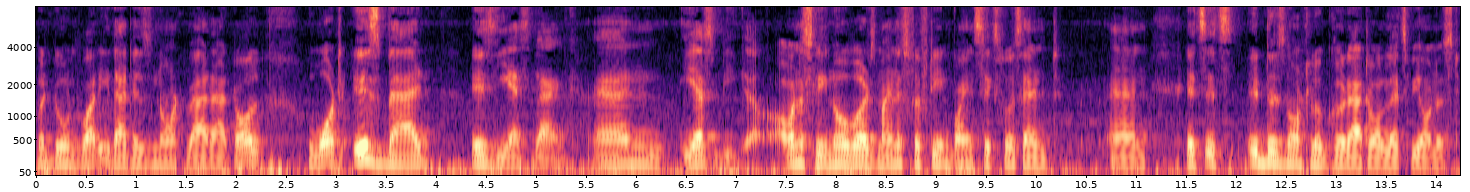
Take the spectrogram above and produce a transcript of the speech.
but don't worry that is not bad at all. What is bad is Yes Bank. And yes honestly no words minus 15.6% and it's it's it does not look good at all let's be honest.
